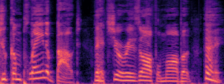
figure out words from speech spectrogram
to complain about. That sure is awful, Ma, but hey,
